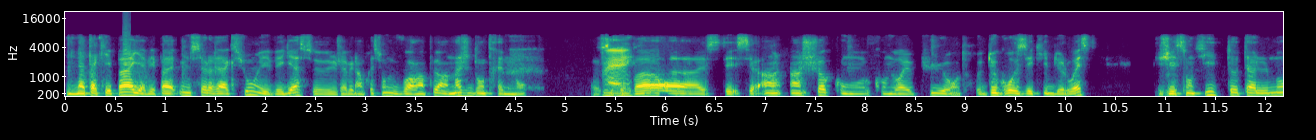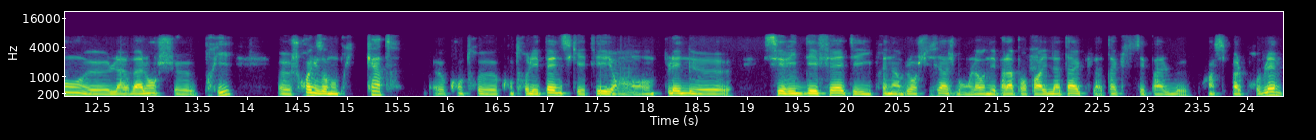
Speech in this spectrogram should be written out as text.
ils n'attaquaient pas, il n'y avait pas une seule réaction, et Vegas, euh, j'avais l'impression de voir un peu un match d'entraînement. C'était Ouais. pas, c'était, c'est un, un choc qu'on qu'on aurait pu entre deux grosses équipes de l'Ouest. J'ai senti totalement euh, l'avalanche euh, pris. Euh, je crois qu'ils en ont pris quatre euh, contre, contre les Pens qui étaient en, pleine euh, série de défaites et ils prennent un blanchissage. Bon, là, on n'est pas là pour parler de l'attaque. L'attaque, c'est pas le principal problème.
